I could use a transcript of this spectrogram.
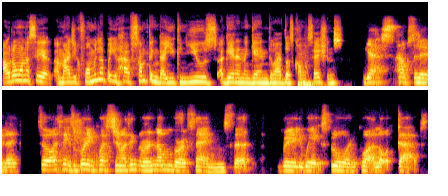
i don't want to say a magic formula but you have something that you can use again and again to have those conversations. Yes absolutely. So i think it's a brilliant question. I think there are a number of things that really we explore in quite a lot of depth.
